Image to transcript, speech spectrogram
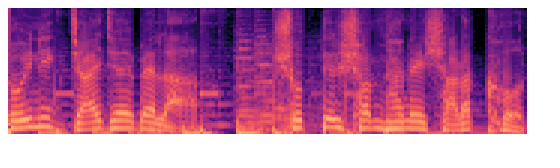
দৈনিক যায় যায় বেলা সত্যের সন্ধানে সারাক্ষণ।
